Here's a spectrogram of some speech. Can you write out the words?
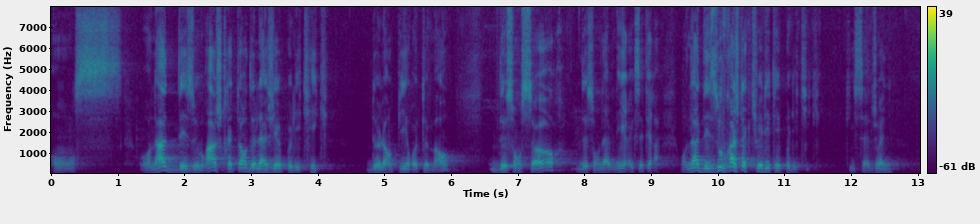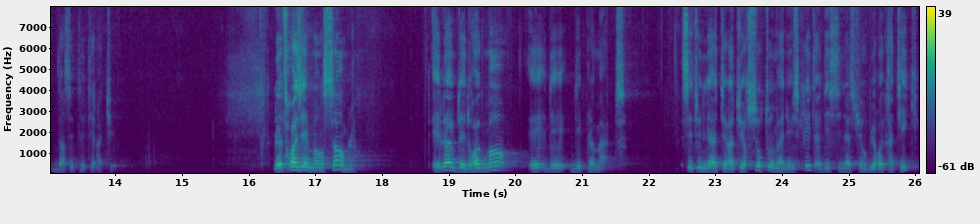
On, on, a des ouvrages traitant de la géopolitique de l'Empire ottoman, de son sort, de son avenir, etc. On a des ouvrages d'actualité politique qui s'adjoignent dans cette littérature. Le troisième ensemble est l'œuvre des droguements et des diplomates. C'est une littérature surtout manuscrite à destination bureaucratique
